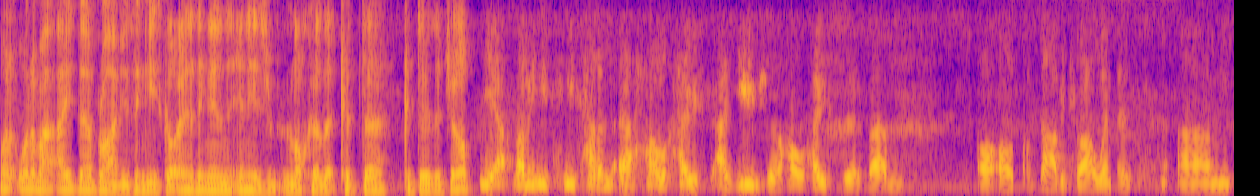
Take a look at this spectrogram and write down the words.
What What about Aidan O'Brien? Do you think he's got anything in, in his locker that could uh, could do the job? Yeah, I mean, he's, he's had a, a whole host, as usual, a whole host of um, of, of Derby trial winners. Um,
